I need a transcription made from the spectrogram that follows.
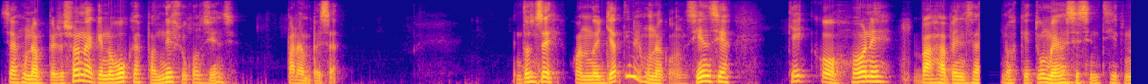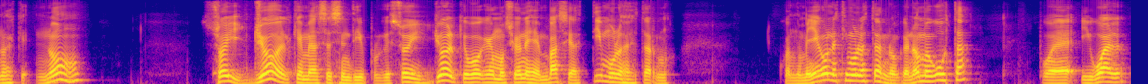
seas una persona que no busca expandir su conciencia, para empezar. Entonces, cuando ya tienes una conciencia, ¿qué cojones vas a pensar? No es que tú me haces sentir, no es que... No. Soy yo el que me hace sentir, porque soy yo el que evoca emociones en base a estímulos externos. Cuando me llega un estímulo externo que no me gusta, pues igual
